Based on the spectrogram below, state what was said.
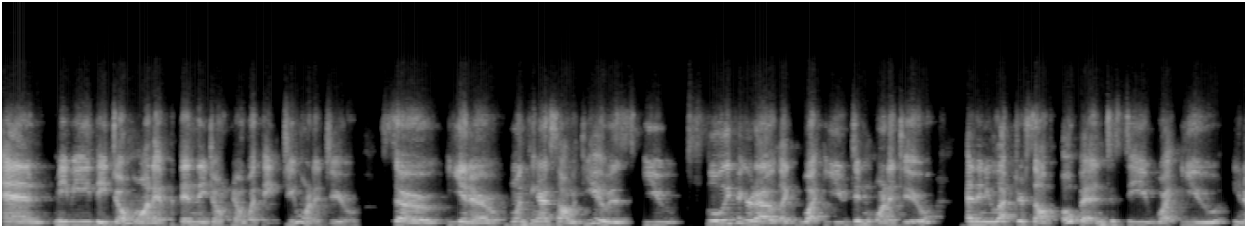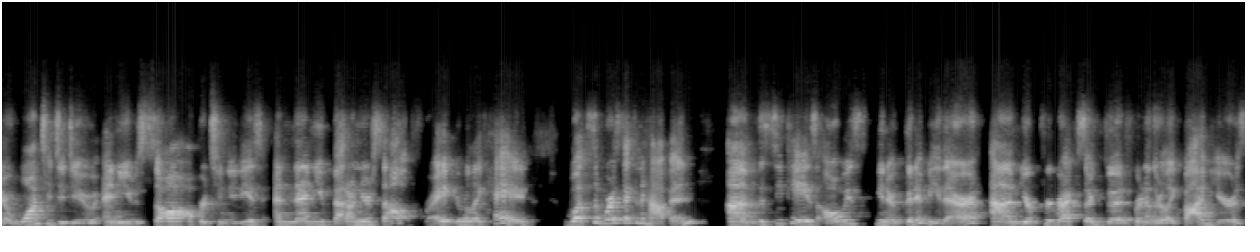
and maybe they don't want it, but then they don't know what they do want to do. So, you know, one thing I saw with you is you slowly figured out like what you didn't want to do. And then you left yourself open to see what you, you know, wanted to do. And you saw opportunities and then you bet on yourself, right? You were like, hey, what's the worst that can happen? Um, the CPA is always, you know, going to be there. Um, your prereqs are good for another like five years.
